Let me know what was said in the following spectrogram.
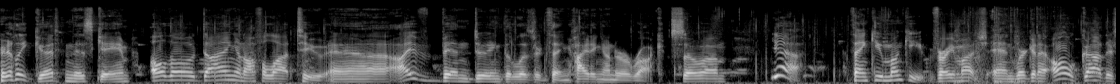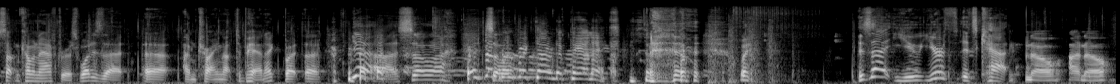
really good in this game, although dying an awful lot too. Uh, I've been doing the lizard thing, hiding under a rock. So, um, yeah. Thank you, Monkey, very much. And we're gonna. Oh God, there's something coming after us. What is that? Uh, I'm trying not to panic, but uh, yeah. So, uh, It's the perfect time to panic. wait, is that you? You're. It's Cat. No, I know.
